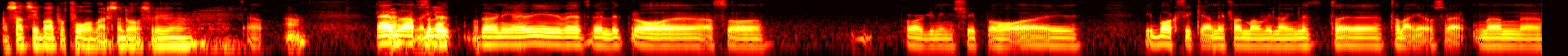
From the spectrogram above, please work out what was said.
De satsar ju bara på forwards ändå så det är ju... Ja. ja. Nej men absolut, Bernier är ju ett väldigt bra eh, alltså, bargaining chip att ha i, i bakfickan ifall man vill ha in lite talanger och sådär. Men eh,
